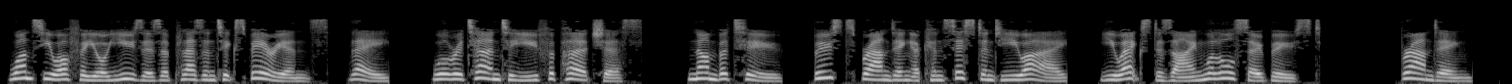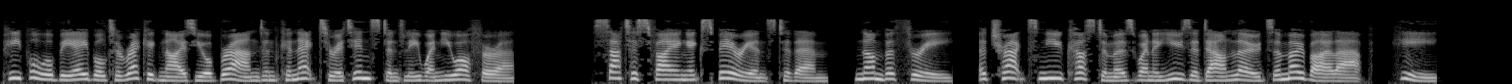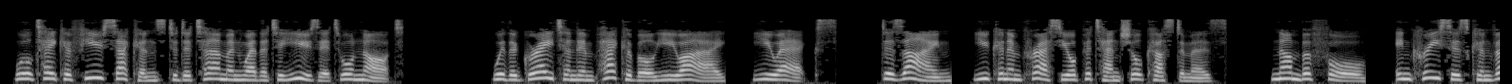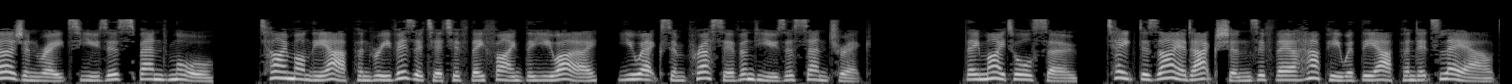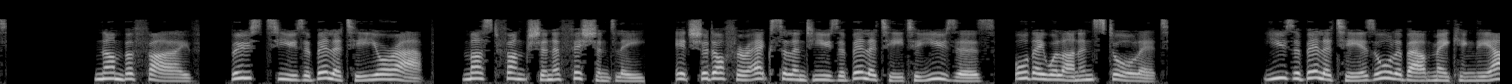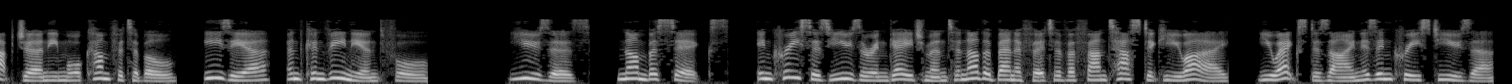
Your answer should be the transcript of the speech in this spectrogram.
Once you offer your users a pleasant experience, they will return to you for purchase. Number 2. Boosts branding A consistent UI, UX design will also boost branding. People will be able to recognize your brand and connect to it instantly when you offer a satisfying experience to them. Number 3. Attracts new customers when a user downloads a mobile app. He will take a few seconds to determine whether to use it or not. With a great and impeccable UI, UX design, you can impress your potential customers. Number 4 increases conversion rates. Users spend more time on the app and revisit it if they find the UI, UX impressive and user centric. They might also take desired actions if they are happy with the app and its layout. Number 5. Boosts usability. Your app must function efficiently. It should offer excellent usability to users, or they will uninstall it. Usability is all about making the app journey more comfortable, easier, and convenient for users. Number 6. Increases user engagement. Another benefit of a fantastic UI, UX design is increased user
